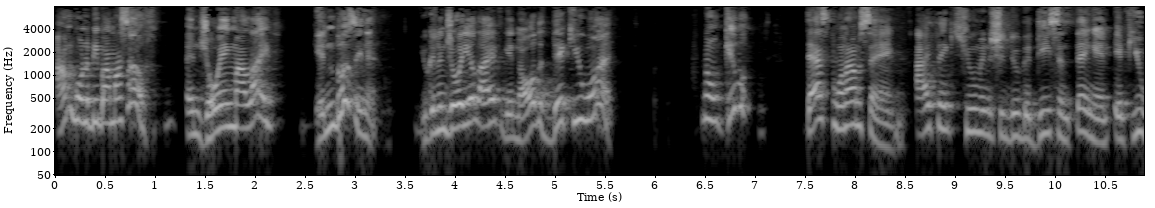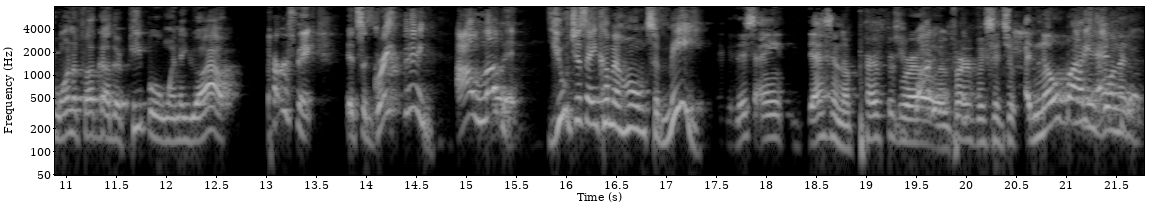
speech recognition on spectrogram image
I'm to be by myself, enjoying my life, getting pussy now. You can enjoy your life, getting all the dick you want. I don't give a. That's what I'm saying. I think humans should do the decent thing. And if you want to fuck other people when they go out, perfect. It's a great thing. I'll love it. You just ain't coming home to me. This ain't that's in a perfect world, a perfect situation. Nobody's you gonna though,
